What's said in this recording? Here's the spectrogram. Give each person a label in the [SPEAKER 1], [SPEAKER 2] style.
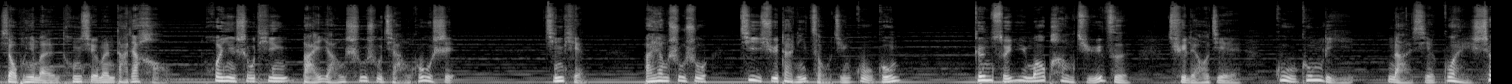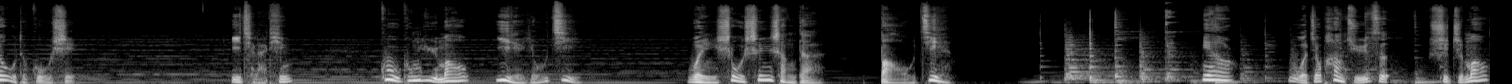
[SPEAKER 1] 小朋友们、同学们，大家好，欢迎收听白羊叔叔讲故事。今天，白羊叔叔继续带你走进故宫，跟随玉猫胖橘子去了解故宫里那些怪兽的故事。一起来听《故宫玉猫夜游记》：吻兽身上的宝剑。喵，我叫胖橘子，是只猫。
